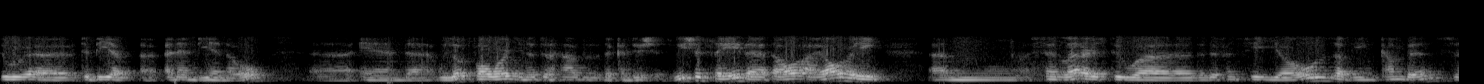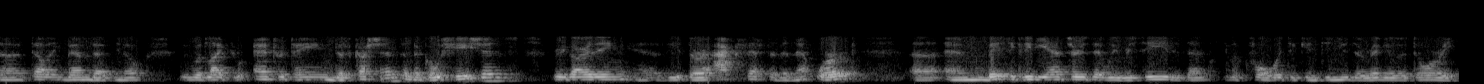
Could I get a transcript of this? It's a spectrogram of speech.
to uh, be an MVNO. Uh, and we look forward, you know, to have the conditions. We should say that I already um, sent letters to the different CEOs of the incumbents, telling them that, you know, we would like to entertain discussions and negotiations regarding their access to the network. And basically the answers that we received is that we look forward to continue the regulatory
